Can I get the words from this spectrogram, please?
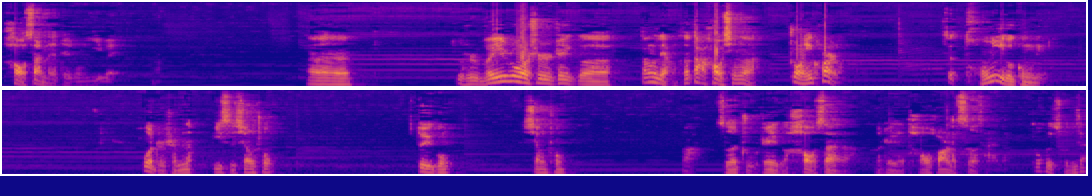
耗散的这种意味。嗯，就是唯若是这个当两颗大号星啊撞一块了，在同一个宫里，或者什么呢？彼此相冲，对宫相冲。则主这个耗散啊和这个桃花的色彩呢都会存在，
